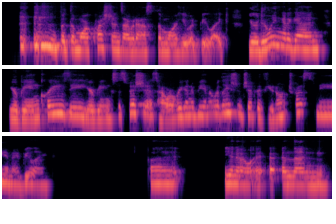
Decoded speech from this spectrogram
but the more questions i would ask the more he would be like you're doing it again. You're being crazy. You're being suspicious. How are we going to be in a relationship if you don't trust me? And i'd be like but you know and then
